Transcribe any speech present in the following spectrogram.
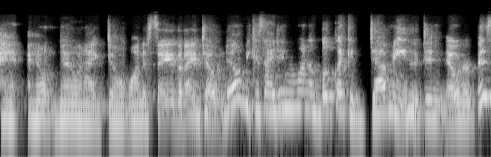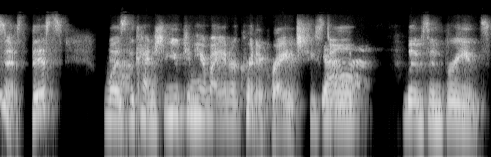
I, I don't know, and I don't want to say that I don't know because I didn't want to look like a dummy who didn't know her business. This was yeah. the kind of you can hear my inner critic, right? She still yeah. lives and breathes.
